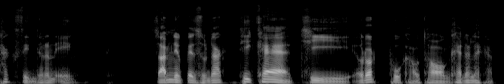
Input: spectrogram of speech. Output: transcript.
ทักษิณเท่านั้นเอง ซ้ำยังเป็นสุนัขที่แค่ฉี่รถภูเขาทองแค่นั้นแหละครับ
